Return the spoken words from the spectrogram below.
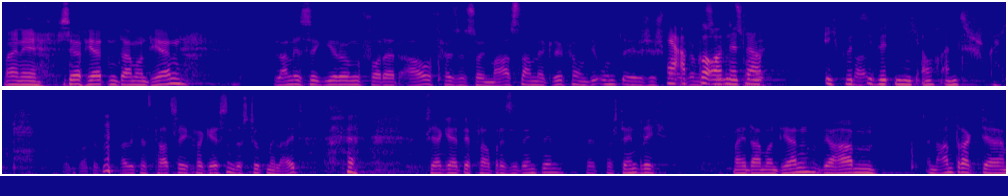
Meine sehr verehrten Damen und Herren, Landesregierung fordert auf, also es sollen Maßnahmen ergriffen, um die unterirdische Herr Abgeordneter, ich würde Sie bitten, mich auch anzusprechen. Oh Gott, oh Gott, habe ich das tatsächlich vergessen? Das tut mir leid. Sehr geehrte Frau Präsidentin, selbstverständlich, meine Damen und Herren, wir haben einen Antrag der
